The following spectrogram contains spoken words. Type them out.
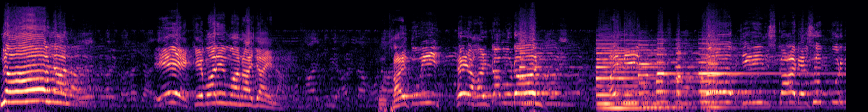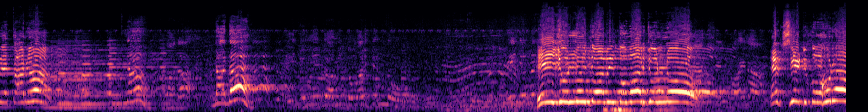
না না না। এ একেবারে মানা যায় না। কোথায় তুমি? এই আলটা মডার্ন জিন্স কার্ড এসব পরবে তা না? না দাদা। এই জন্যই তো আমি তোমার জন্য এক সেট গহরা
